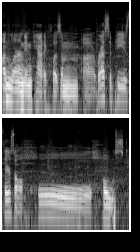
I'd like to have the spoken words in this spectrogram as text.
Unlearned in Cataclysm uh, recipes, there's a whole host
